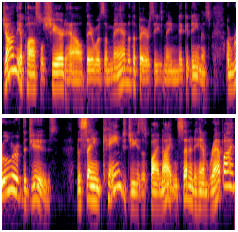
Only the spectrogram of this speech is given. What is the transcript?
John the Apostle shared how there was a man of the Pharisees named Nicodemus, a ruler of the Jews. The same came to Jesus by night and said unto him, Rabbi,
